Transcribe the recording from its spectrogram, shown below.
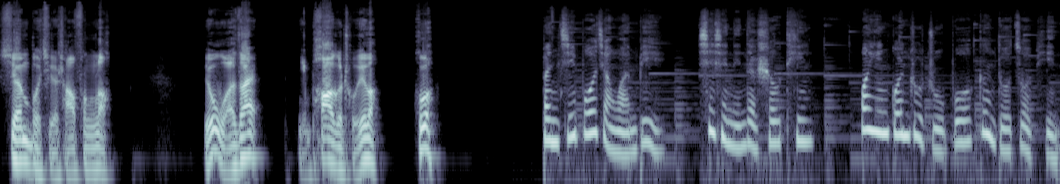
掀不起啥风浪，有我在，你怕个锤子！喝。本集播讲完毕，谢谢您的收听，欢迎关注主播更多作品。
